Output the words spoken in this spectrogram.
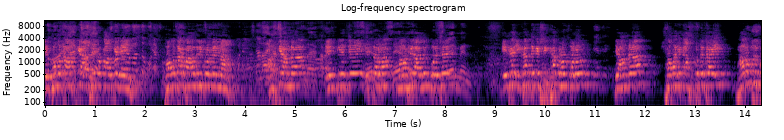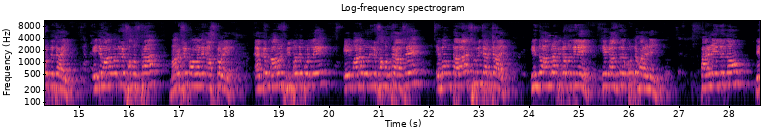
এই ক্ষমতা আজকে আছে তো কালকে নেই। ক্ষমতার বাহাদুরি করবেন না। আজকে আমরা এনপিএ যে ইফতার মাহফিল আয়োজন করেছে এটা এখান থেকে শিক্ষা গ্রহণ করুন যে আমরা সমাজে কাজ করতে চাই, ভালো করে করতে চাই। এই যে মানবাধিকার সংস্থা মানুষের কল্যাণে কাজ করে। একজন মানুষ বিপদে পড়লে এই মানবাধিকার সংস্থায় আসে এবং তারা সুবিচার চায়। কিন্তু আমরা বিগত দিনে সে কাজগুলো করতে পারিনি। পারেনি এই জন্য যে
